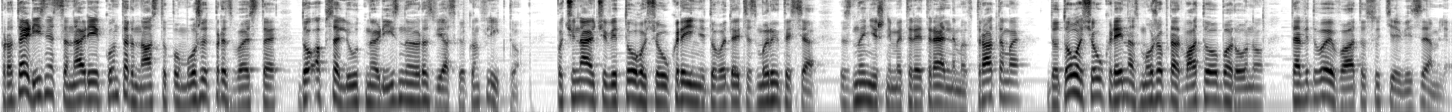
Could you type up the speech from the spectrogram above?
проте різні сценарії контрнаступу можуть призвести до абсолютно різної розв'язки конфлікту. Починаючи від того, що Україні доведеться змиритися з нинішніми територіальними втратами, до того, що Україна зможе прорвати оборону та відвоювати суттєві землі.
